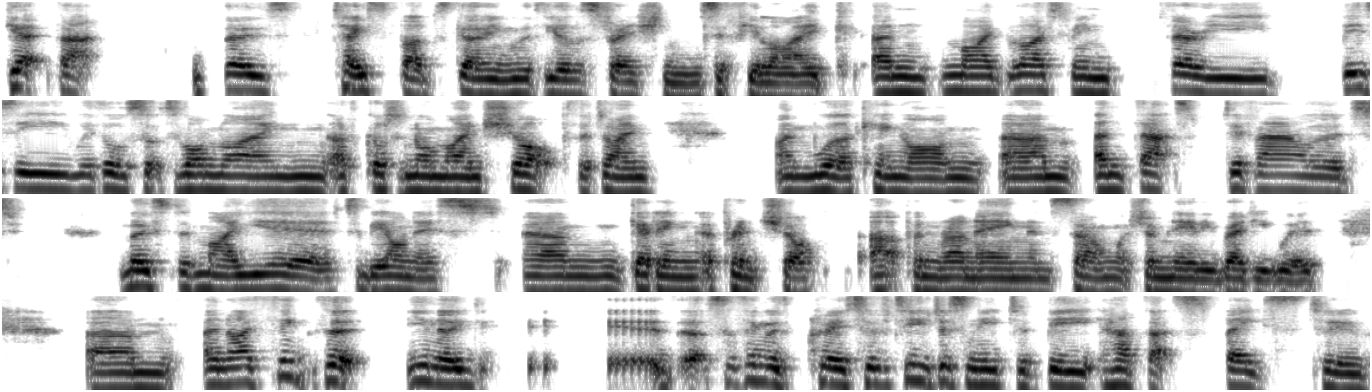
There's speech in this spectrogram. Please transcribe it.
get that those taste buds going with the illustrations, if you like. And my life's been very busy with all sorts of online. I've got an online shop that I'm I'm working on, um, and that's devoured most of my year, to be honest. Um, getting a print shop up and running and so on, which I'm nearly ready with. Um, and I think that you know that's the thing with creativity. You just need to be have that space to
